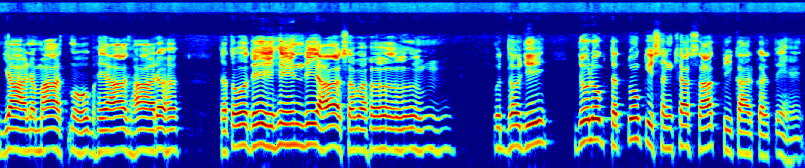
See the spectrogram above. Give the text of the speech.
ज्ञानमात्मो भयाधार ततो देहेन्द्रिया सव उद्धव जी, जो लोग तत्वों की संख्या सात स्वीकार करते हैं,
